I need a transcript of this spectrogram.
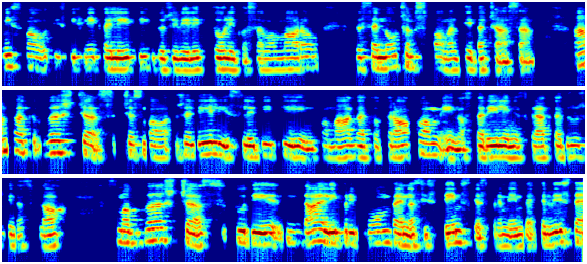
Mi smo v tistih nekaj letih doživeli toliko samomorov, da se nočem spomniti tega časa. Ampak vse čas, če smo želeli slediti in pomagati otrokom in ostarelim, in skratka družbi nasploh, smo vse čas tudi dali pripombe na sistemske spremembe, ker veste,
